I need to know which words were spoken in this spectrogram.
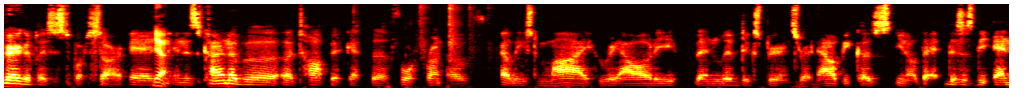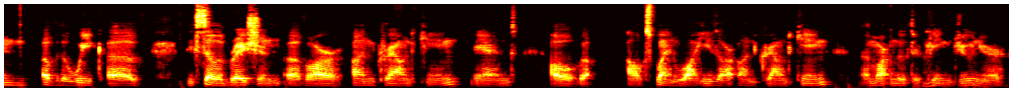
Very good places to start, and yeah. and it's kind of a, a topic at the forefront of at least my reality and lived experience right now because you know that this is the end of the week of the celebration of our uncrowned king, and I'll I'll explain why he's our uncrowned king, uh, Martin Luther mm-hmm. King Jr.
